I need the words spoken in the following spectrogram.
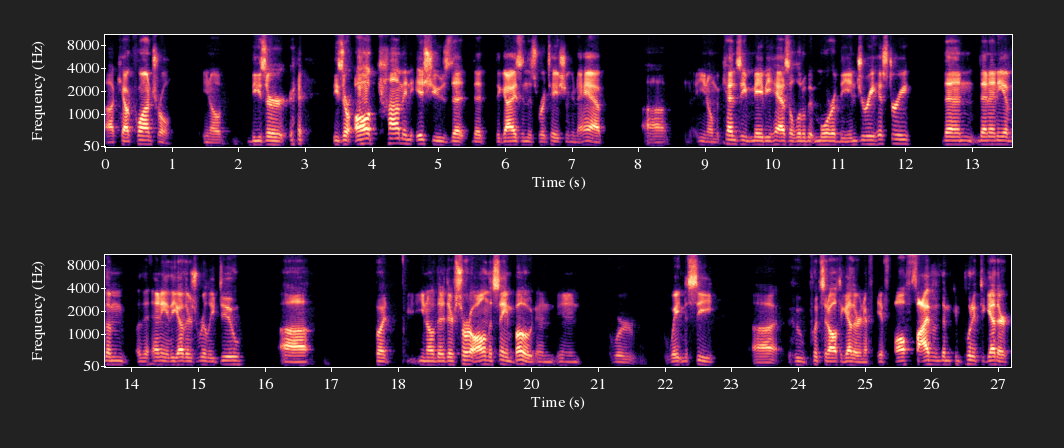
Uh, Cal Quantrill, you know these are these are all common issues that that the guys in this rotation are going to have. Uh, you know mckenzie maybe has a little bit more of the injury history than than any of them any of the others really do. Uh, but you know they're, they're sort of all in the same boat and, and we're waiting to see uh, who puts it all together. And if, if all five of them can put it together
